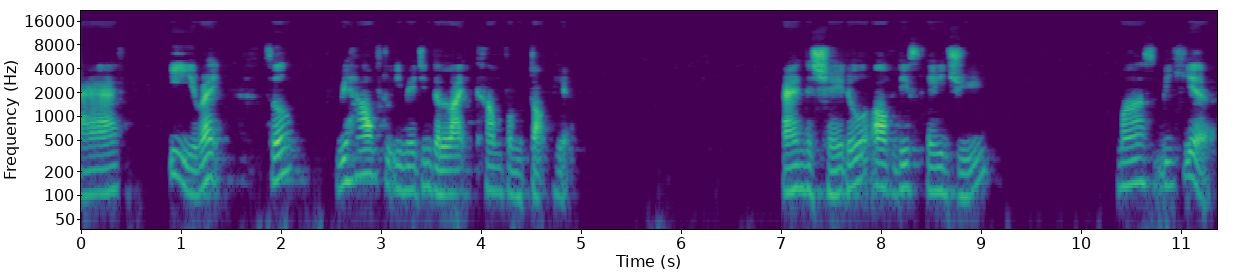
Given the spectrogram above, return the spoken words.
F, E, right? So we have to imagine the light come from the top here. And the shadow of this AG must be here.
